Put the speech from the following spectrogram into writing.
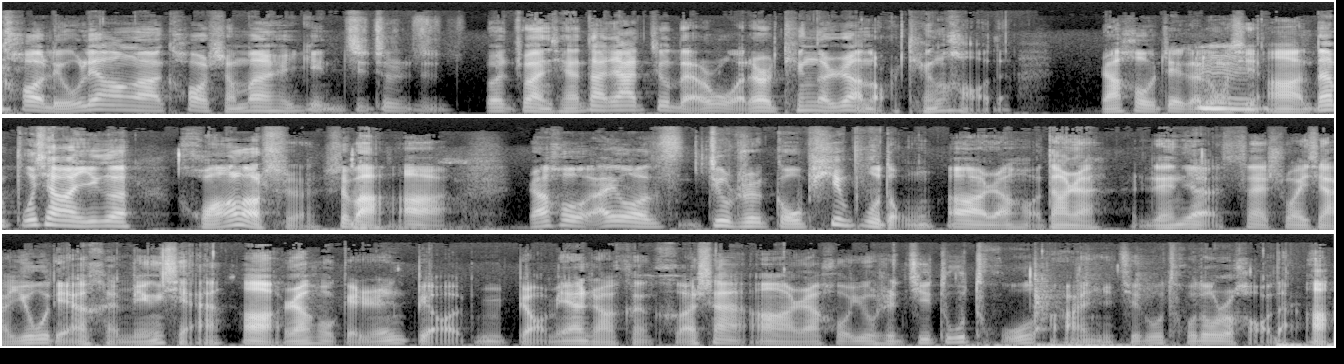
靠流量啊，靠什么就就赚赚钱，大家就在我这儿听个热闹，挺好的。然后这个东西啊，但不像一个黄老师是吧？啊。然后，哎呦，就是狗屁不懂啊！然后，当然，人家再说一下优点很明显啊。然后给人表表面上很和善啊。然后又是基督徒啊，你基督徒都是好的啊。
